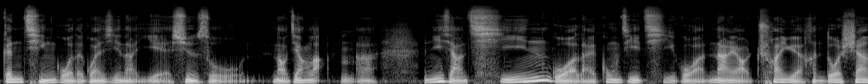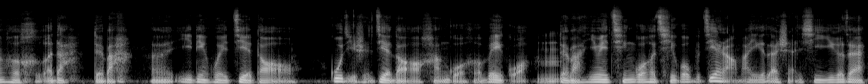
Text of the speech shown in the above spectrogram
跟秦国的关系呢也迅速闹僵了。嗯啊，你想秦国来攻击齐国，那要穿越很多山和河的，对吧？呃，一定会借到。估计是借到韩国和魏国，嗯对吧？因为秦国和齐国不接壤嘛，一个在陕西，一个在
